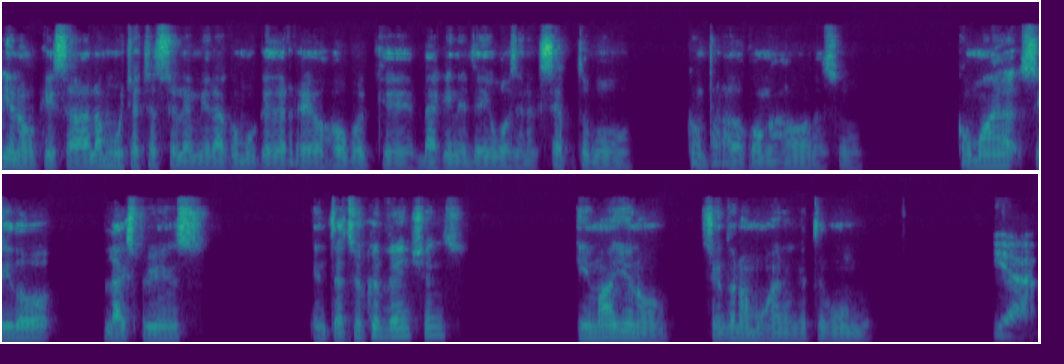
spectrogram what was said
you know, quizás a las muchachas se le mira como que de reojo porque back in the day wasn't acceptable comparado con ahora. So, ¿Cómo ha sido la experiencia en tattoo conventions y más, you know, siendo una mujer en este mundo? Yeah.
